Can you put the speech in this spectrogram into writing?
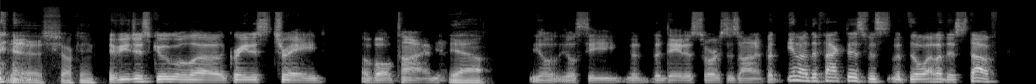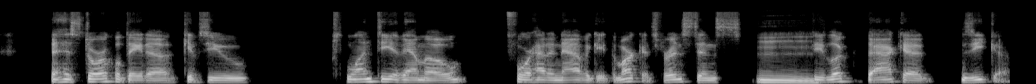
yeah, shocking. If you just Google uh, greatest trade of all time, yeah, you'll you'll see the, the data sources on it. But you know, the fact is, with, with a lot of this stuff, the historical data gives you plenty of ammo for how to navigate the markets. For instance, mm. if you look back at Zika,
